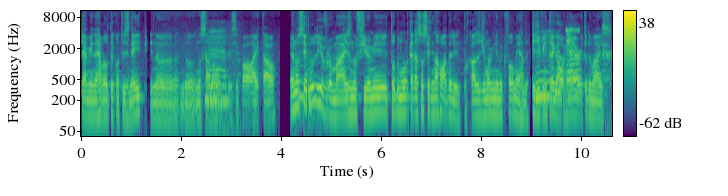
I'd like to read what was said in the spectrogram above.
Que a mina revolta contra o Snape no, no, no salão Hum. principal lá e tal. Eu não sei no livro, mas no filme todo mundo quer dar Sonserina roda ali, por causa de uma menina que falou merda. Que devia Hum, entregar o ela- Harry e tudo mais.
